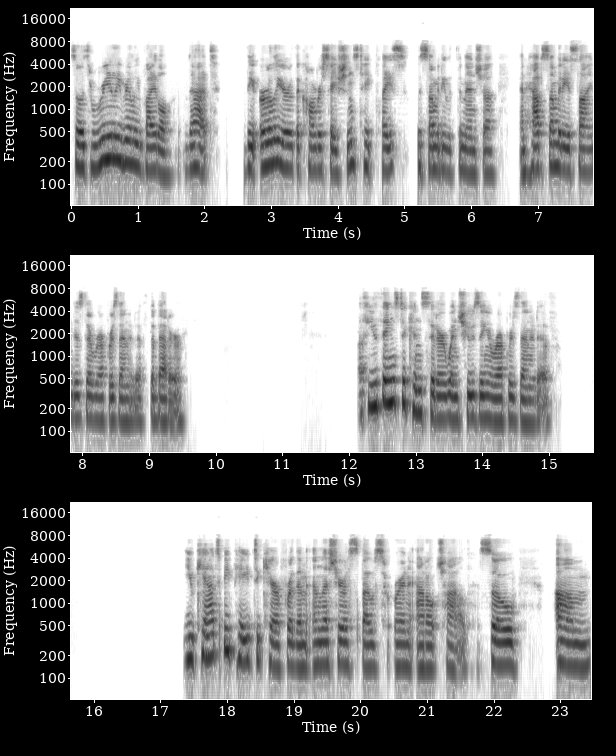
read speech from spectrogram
So it's really, really vital that the earlier the conversations take place with somebody with dementia and have somebody assigned as their representative, the better. A few things to consider when choosing a representative. You can't be paid to care for them unless you're a spouse or an adult child. So um,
